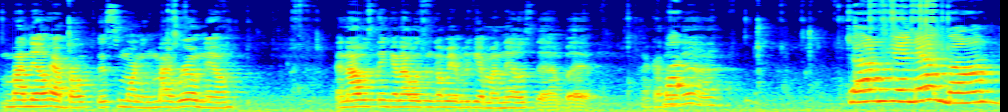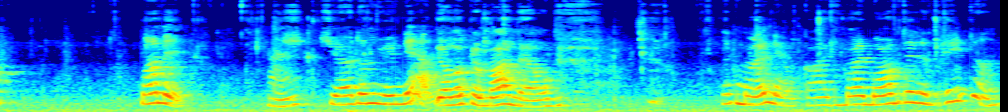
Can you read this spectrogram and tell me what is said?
my nail had broke this morning. My real nail. And I was thinking I wasn't gonna be able to get my nails done, but I got them done. Show them your nails, Mom. Mommy, Hmm. show them your nails. Yo, look at my nail. Like my nails, guys. My mom didn't paint them.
